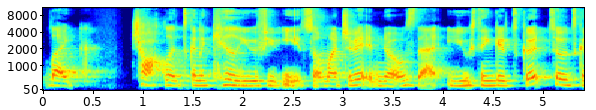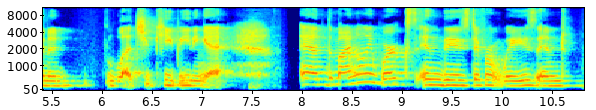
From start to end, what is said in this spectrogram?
like chocolate's to kill you if you eat so much of it. It knows that you think it's good, so it's to let you keep eating it. And the mind only works in these different ways. And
